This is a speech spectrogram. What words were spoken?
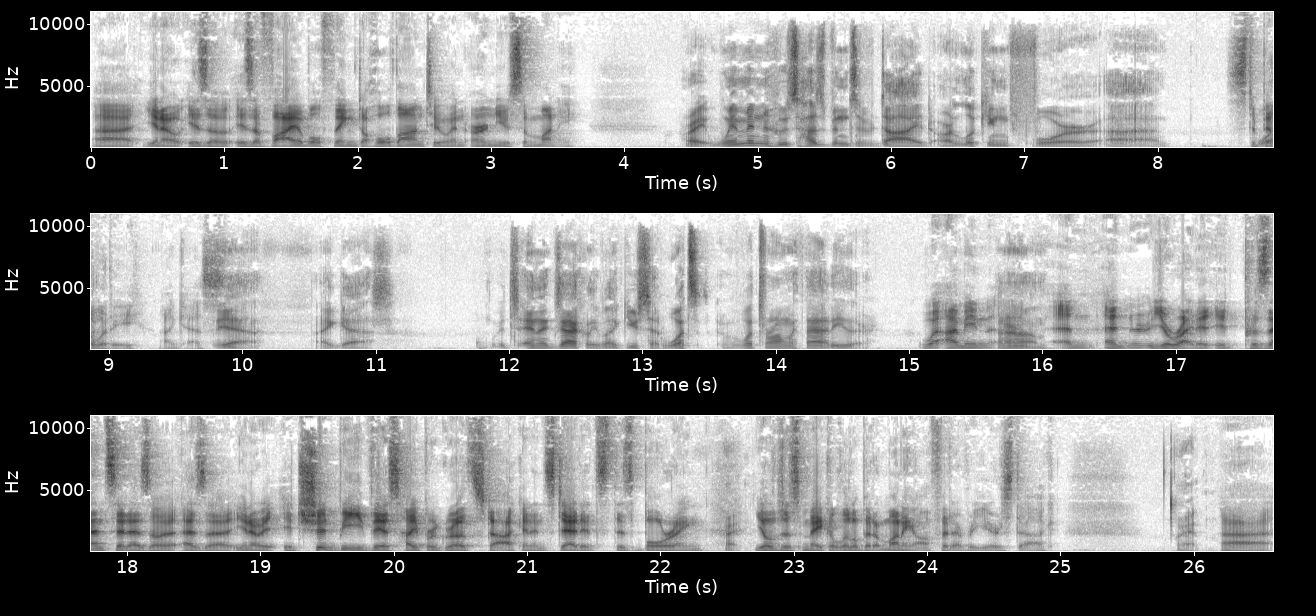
uh, you know is a is a viable thing to hold on to and earn you some money. right. Women whose husbands have died are looking for uh, Stability, I guess. yeah, I guess. Which and exactly like you said, what's what's wrong with that either? Well, I mean, I don't know. and and you're right. It, it presents it as a as a you know it, it should be this hyper growth stock, and instead it's this boring. Right. You'll just make a little bit of money off it every year stock. Right. Uh,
